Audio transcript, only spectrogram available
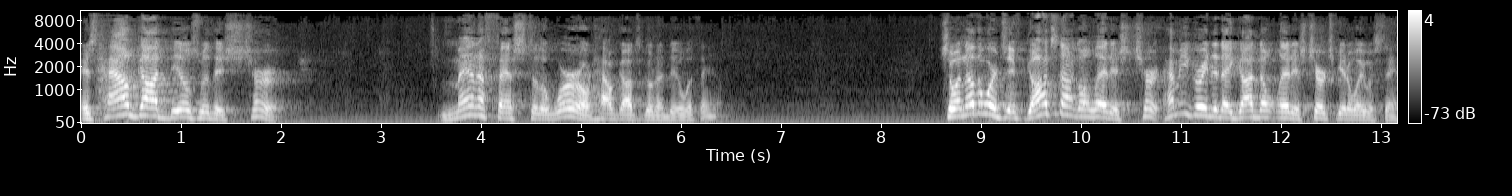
is how God deals with his church manifests to the world how God's going to deal with them. So, in other words, if God's not going to let his church, how many agree today God don't let his church get away with sin?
